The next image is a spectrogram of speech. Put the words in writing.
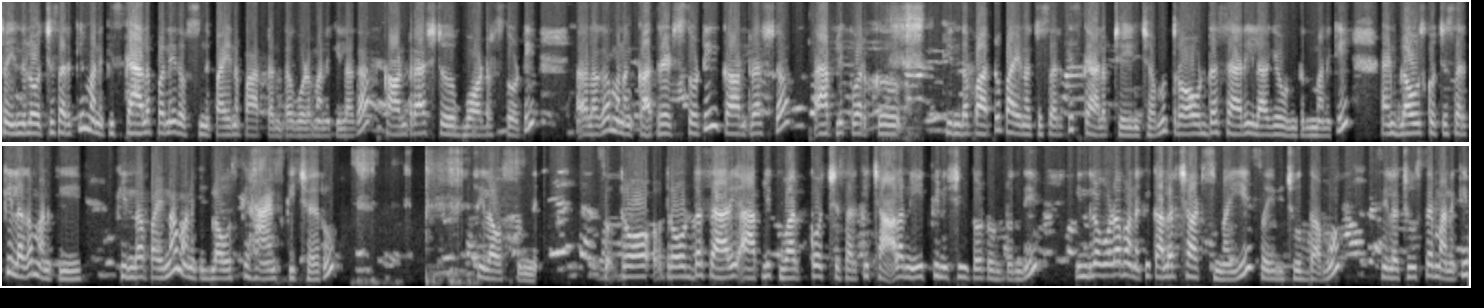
సో ఇందులో వచ్చేసరికి మనకి స్కాలప్ అనేది వస్తుంది పైన పార్ట్ అంతా కూడా మనకి ఇలాగా. కాంట్రాస్ట్ బార్డర్స్ తోటి అలాగా మనం థ్రెడ్స్ తోటి కాంట్రాస్ట్గా యాప్లిక్ వర్క్ కింద పార్ట్ పైన వచ్చేసరికి స్కాలప్ చేయించాము. త్రూఅవుట్ ద శారీ ఇలాగే ఉంటుంది మనకి. అండ్ బ్లౌజ్కి వచ్చేసరికి ఇలాగా మనకి కింద పైన మనకి బ్లౌజ్కి హ్యాండ్స్కి ఇచ్చారు. ఇలా వస్తుంది. So through throughout the sari applique work వచ్చేసరికి చాలా నీట్ ఫినిషింగ్ తోటి ఉంటుంది. ఇందులో కూడా మనకి కలర్ చార్ట్స్ ఉన్నాయి. సో ఇవి చూద్దాము. ఇలా చూస్తే మనకి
